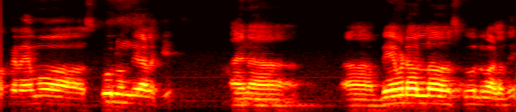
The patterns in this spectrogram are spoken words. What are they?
ఒకరేమో స్కూల్ ఉంది వాళ్ళకి. ఆయన uh, భీమడోల్లో స్కూల్ వాళ్ళది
